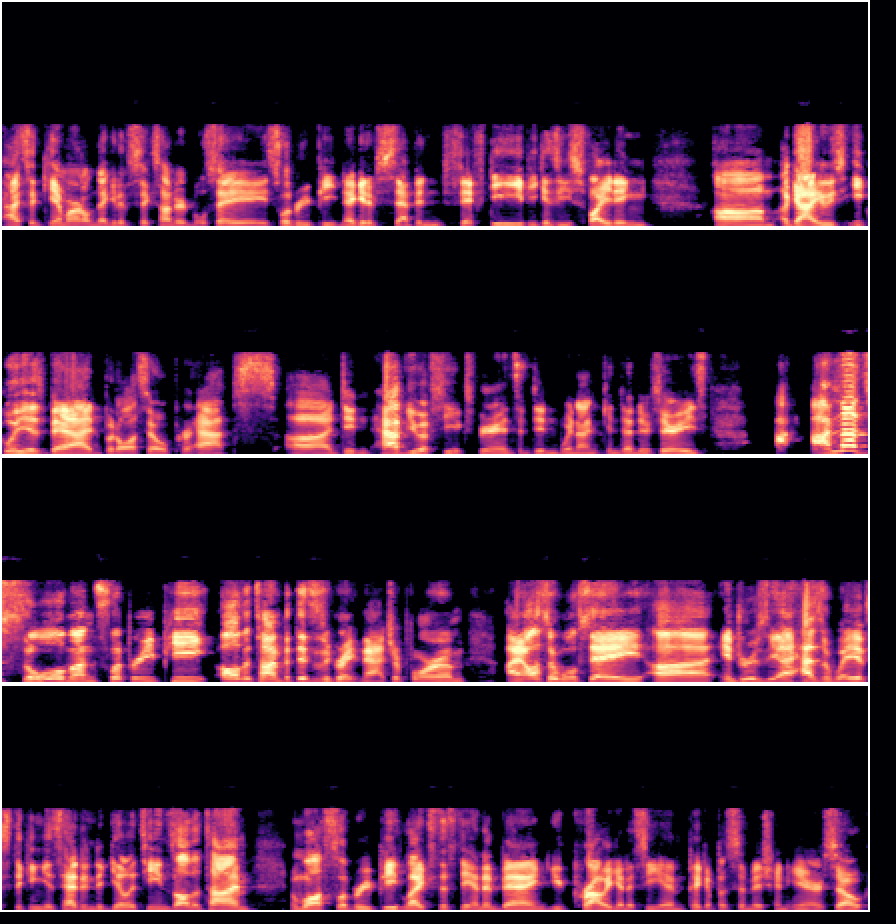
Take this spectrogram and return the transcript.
I said Cam Arnold negative six hundred. We'll say Slippery Pete negative seven fifty because he's fighting um, a guy who's equally as bad, but also perhaps uh, didn't have UFC experience and didn't win on Contender Series. I, am not sold on Slippery Pete all the time, but this is a great matchup for him. I also will say uh, Andruzia has a way of sticking his head into guillotines all the time, and while Slippery Pete likes to stand and bang, you're probably going to see him pick up a submission here. So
